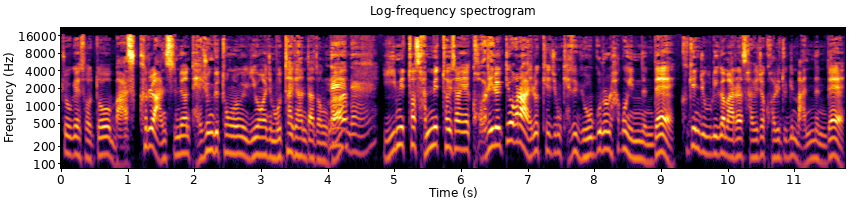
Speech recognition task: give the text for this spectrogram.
쪽에서도 마스크를 안 쓰면 대중교통을 이용하지 못하게 한다던가 네, 네. 2m, 3m 이상의 거리를 띄워라 이렇게 지금 계속 요구를 하고 있는데 그게 이제 우리가 말하는 사회적 거리두기 맞는데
